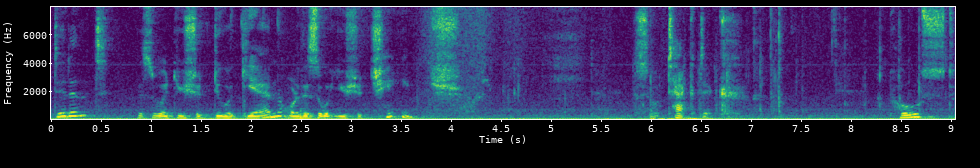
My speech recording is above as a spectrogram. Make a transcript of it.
didn't, this is what you should do again, or this is what you should change. So tactic. Post.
